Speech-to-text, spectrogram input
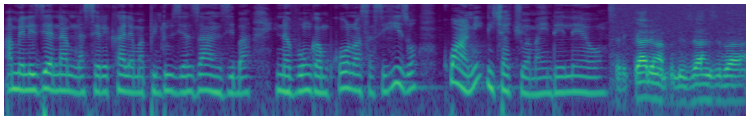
ameelezea namna serikali ya mapinduzi ya Zanzibar inavyounga mkono asasi hizo, kwani ni chachu ya maendeleo. Serikali ya Mapinduzi Zanzibar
